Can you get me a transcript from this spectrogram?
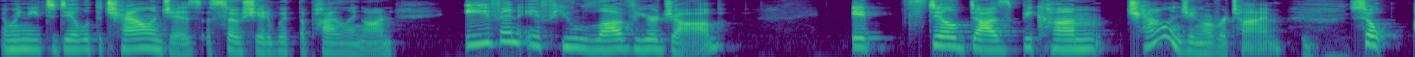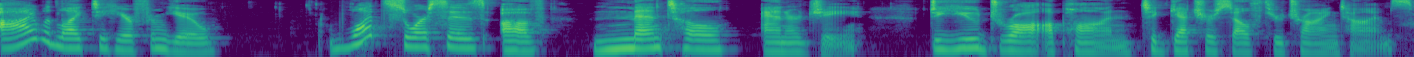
and we need to deal with the challenges associated with the piling on. Even if you love your job, it still does become challenging over time. Mm-hmm. So I would like to hear from you what sources of mental energy do you draw upon to get yourself through trying times?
